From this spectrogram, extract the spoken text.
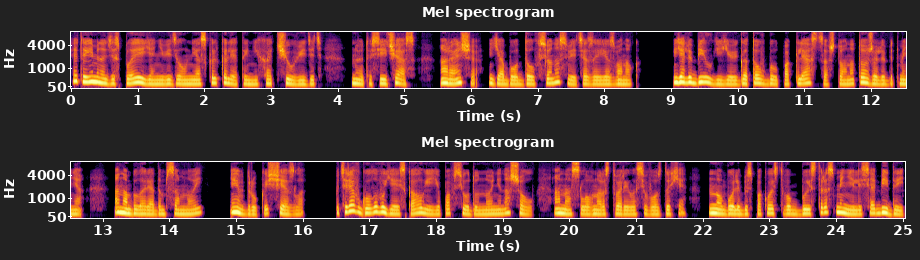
Это именно дисплей я не видел несколько лет и не хочу видеть. Но это сейчас. А раньше я бы отдал все на свете за ее звонок. Я любил ее и готов был поклясться, что она тоже любит меня. Она была рядом со мной и вдруг исчезла. Потеряв голову, я искал ее повсюду, но не нашел. Она словно растворилась в воздухе. Но боль и беспокойство быстро сменились обидой,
